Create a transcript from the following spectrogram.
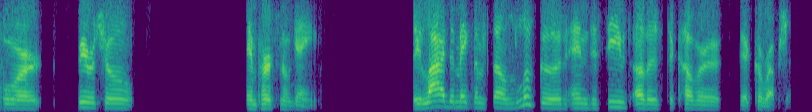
for spiritual and personal gain. They lied to make themselves look good and deceived others to cover their corruption.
